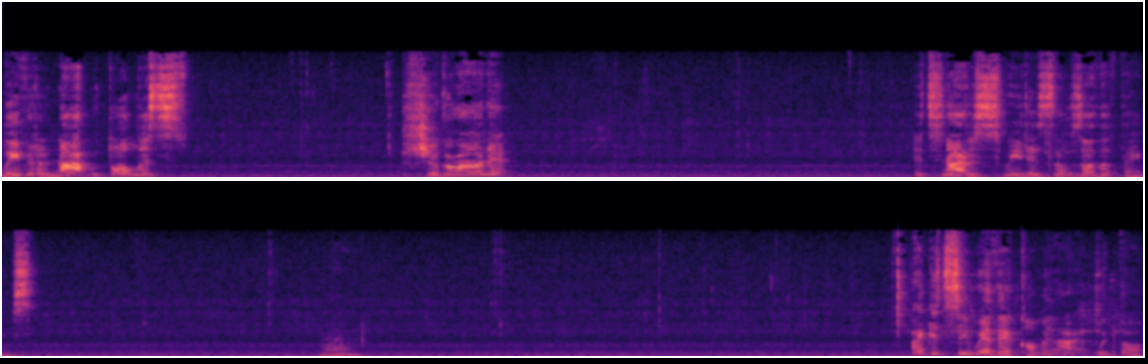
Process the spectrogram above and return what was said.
Believe it or not, with all this sugar on it, it's not as sweet as those other things. Mm. I can see where they're coming at with the,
